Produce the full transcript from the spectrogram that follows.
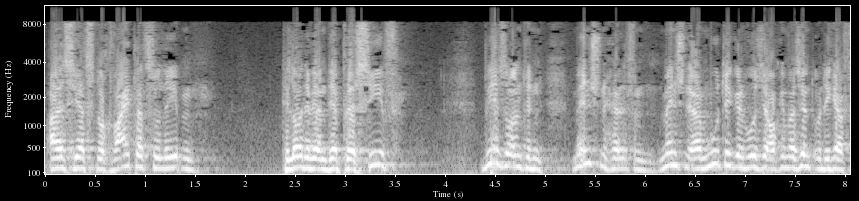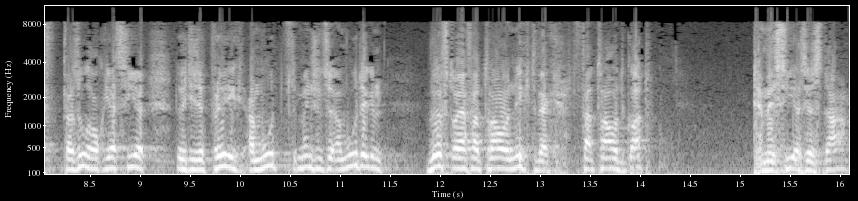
als jetzt noch weiter zu leben. Die Leute werden depressiv. Wir sollen den Menschen helfen, Menschen ermutigen, wo sie auch immer sind. Und ich versuche auch jetzt hier durch diese Predigt Menschen zu ermutigen. Wirft euer Vertrauen nicht weg. Vertraut Gott. Der Messias ist da.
